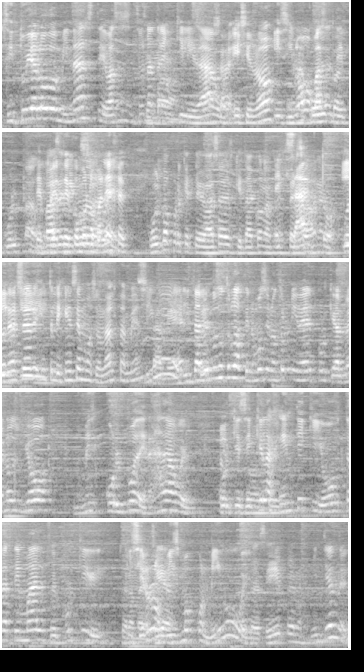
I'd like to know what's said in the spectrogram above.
Si tú ya lo dominaste, vas a sentir una no. tranquilidad, O sea, güey. y si no, Y si no, vas a culpa. sentir culpa, güey. Depende de cómo lo culpa, manejas. Culpa porque te vas a desquitar con las Exacto. personas. Y- Podría ser y- inteligencia emocional también. Sí, También, güey. Y tal vez nosotros la tenemos en otro nivel porque al menos yo no me culpo de nada, güey. Porque sé que la gente que yo traté mal fue porque hicieron lo mismo conmigo, güey. Pues sí, pero... ¿Me entiendes?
